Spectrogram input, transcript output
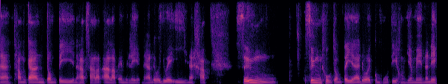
นะทำการโจมตีนะครับสหรัฐอาหรับเอมิเรต์นะรหรือว่า UAE นะครับซึ่งซึ่งถูกโจมตีนะโดยกลุ่มฮูตีของเยเมนนั่นเอง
